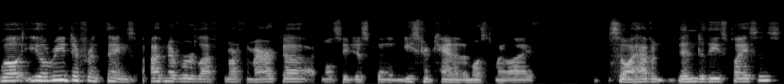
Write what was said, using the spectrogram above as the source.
well, you'll read different things. I've never left North America. I've mostly just been in Eastern Canada most of my life. So I haven't been to these places,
